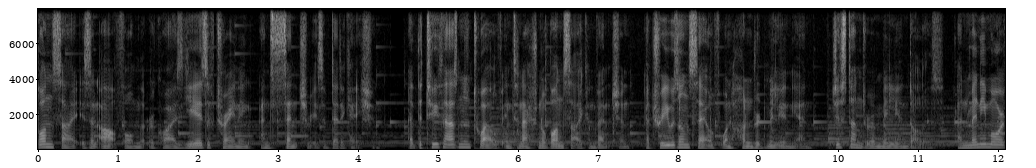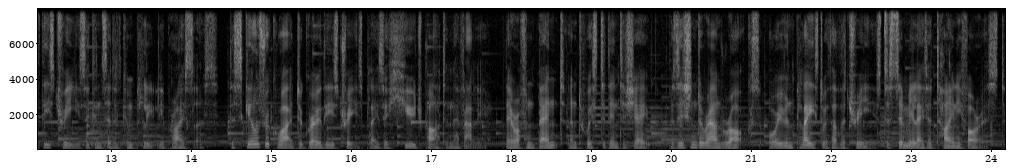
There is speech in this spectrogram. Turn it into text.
Bonsai is an art form that requires years of training and centuries of dedication. At the 2012 International Bonsai Convention, a tree was on sale for 100 million yen, just under a million dollars. And many more of these trees are considered completely priceless. The skills required to grow these trees plays a huge part in their value. They are often bent and twisted into shape, positioned around rocks, or even placed with other trees to simulate a tiny forest.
